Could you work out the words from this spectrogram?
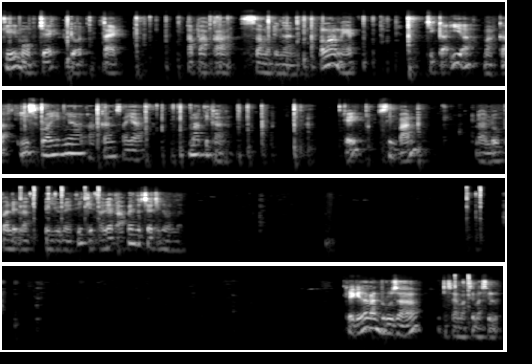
game object dot tag apakah sama dengan planet? Jika iya maka is flying-nya akan saya matikan. Oke simpan. Lalu balik lagi ke Unity kita lihat apa yang terjadi teman-teman Oke, kita akan berusaha saya maksimasi dulu.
